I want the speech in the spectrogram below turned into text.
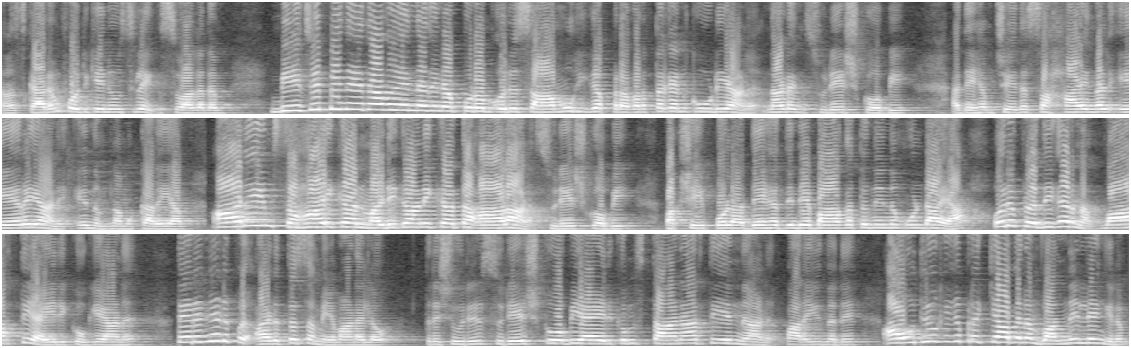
നമസ്കാരം ഫോർട്ടി കെ ന്യൂസിലേക്ക് സ്വാഗതം. ബി ജെ പി നേതാവ് എന്നതിനപ്പുറം ഒരു സാമൂഹിക പ്രവർത്തകൻ കൂടിയാണ് നടൻ സുരേഷ് ഗോപി. അദ്ദേഹം ചെയ്ത സഹായങ്ങൾ ഏറെയാണ് എന്നും നമുക്കറിയാം. ആരെയും സഹായിക്കാൻ മടി കാണിക്കാത്ത ആളാണ് സുരേഷ് ഗോപി. പക്ഷേ ഇപ്പോൾ അദ്ദേഹത്തിന്റെ ഭാഗത്തു നിന്നും ഉണ്ടായ ഒരു പ്രതികരണം വാർത്തയായിരിക്കുകയാണ്. തെരഞ്ഞെടുപ്പ് അടുത്ത സമയമാണല്ലോ. തൃശൂരിൽ സുരേഷ് ഗോപി ആയിരിക്കും സ്ഥാനാർത്ഥി എന്നാണ് പറയുന്നത്. ഔദ്യോഗിക പ്രഖ്യാപനം വന്നില്ലെങ്കിലും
